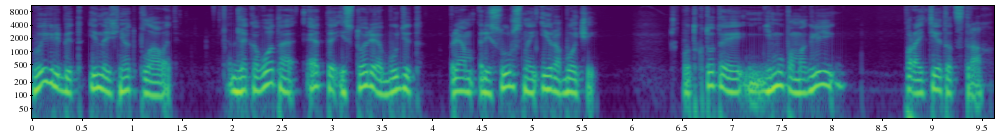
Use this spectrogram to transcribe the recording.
выгребет и начнет плавать. Для кого-то эта история будет прям ресурсной и рабочей. Вот кто-то, ему помогли пройти этот страх.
